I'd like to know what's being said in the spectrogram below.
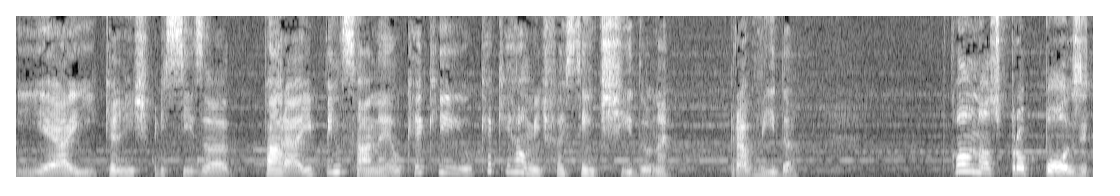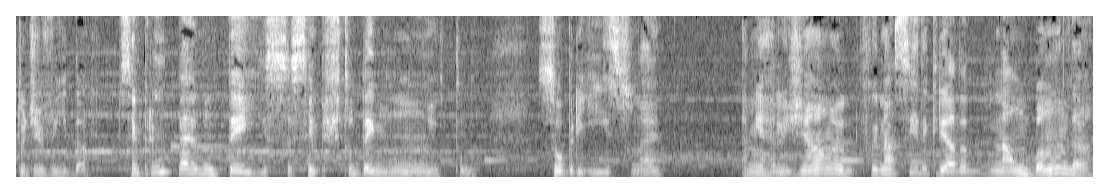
E é aí que a gente precisa parar e pensar, né? O que é que, o que, é que realmente faz sentido, né? Para a vida. Qual é o nosso propósito de vida? Sempre me perguntei isso, sempre estudei muito sobre isso, né? A minha religião, eu fui nascida e criada na Umbanda,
